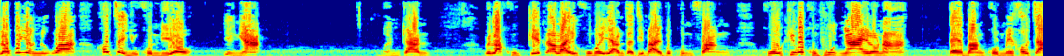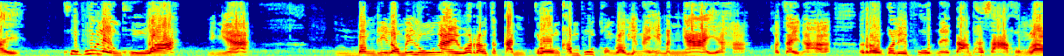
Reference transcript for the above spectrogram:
เราก็ยังนึกว่าเข้าใจอยู่คนเดียวอย่างเงี้ยเหมือนกัน เวลาครูเก็ตอะไรครูพยายามจะอธิบายพวกคุณฟังครูคิดว่าครูพูดง่ายแล้วนะ แต่บางคนไม่เข้าใจครูพูดอะไรของครูวะอย่างเงี้ยบางทีเราไม่รู้ไงว่าเราจะกลั่นกรองคำพูดของเรายังไงให้มันง่ายอะค่ะ เข้าใจนะคะ เราก็เลยพูดในตามภาษาของเรา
